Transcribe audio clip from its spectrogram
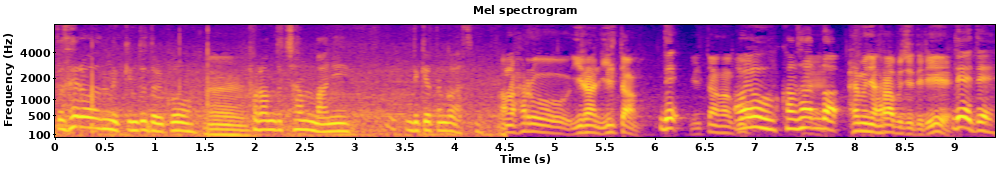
또 새로운 느낌도 들고 네. 보람도 참 많이 느꼈던 것 같습니다. 오늘 하루 일한 일당, 네. 일당하고 아유 감사합니다. 네, 할머니 할아버지들이 네, 네.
